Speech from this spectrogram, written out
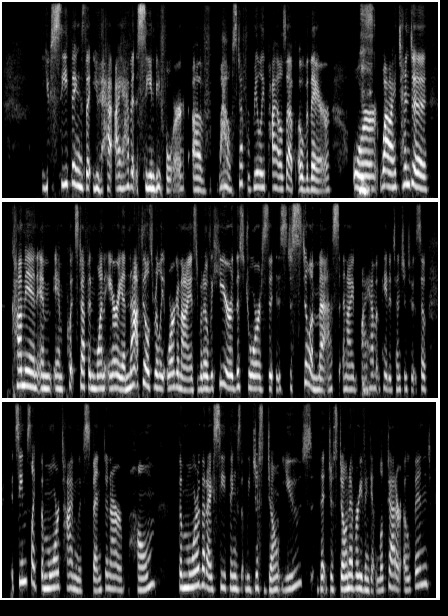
you see things that you ha- I haven't seen before of wow stuff really piles up over there or wow I tend to come in and, and put stuff in one area and that feels really organized but over here this drawer is, is just still a mess and I, I mm. haven't paid attention to it. So it seems like the more time we've spent in our home the more that I see things that we just don't use that just don't ever even get looked at or opened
